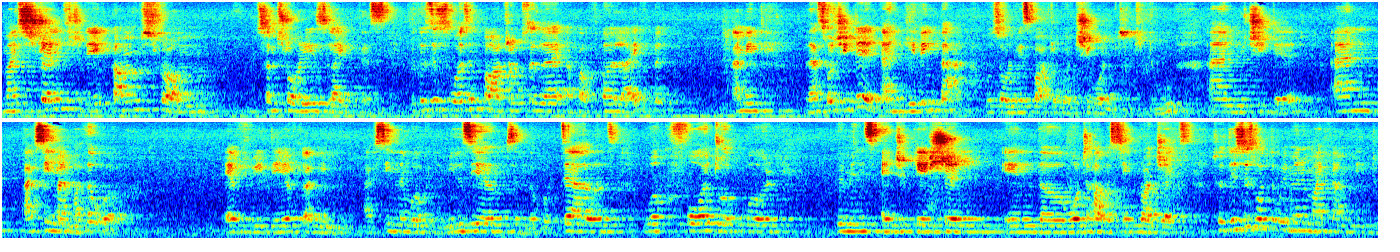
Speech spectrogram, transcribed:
my strength today comes from some stories like this because this wasn't part of, the, of her life, but I mean, that's what she did, and giving back was always part of what she wanted to do, and which she did. And I've seen my mother work every day. I mean, I've seen them work in the museums, and the hotels, work for Jodhpur, women's education, in the water harvesting projects. So this is what the women in my family do,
